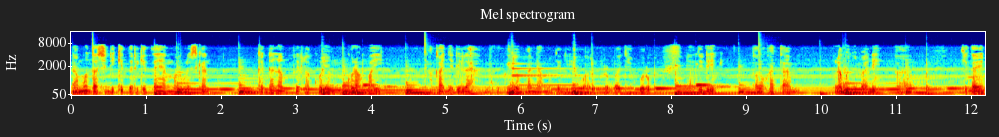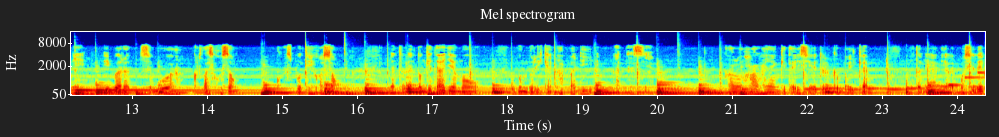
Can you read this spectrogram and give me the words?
namun tak sedikit dari kita yang menuliskan ke dalam perilaku yang kurang baik maka jadilah buku kehidupan yang menjadi awal berwajah buruk. Nah jadi kalau kata lagunya tadi uh, kita ini ibarat sebuah kertas kosong kertas putih kosong. Dan tergantung kita aja mau memberikan apa di atasnya. Kalau hal-hal yang kita isi adalah kebaikan atau dengan nilai positif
